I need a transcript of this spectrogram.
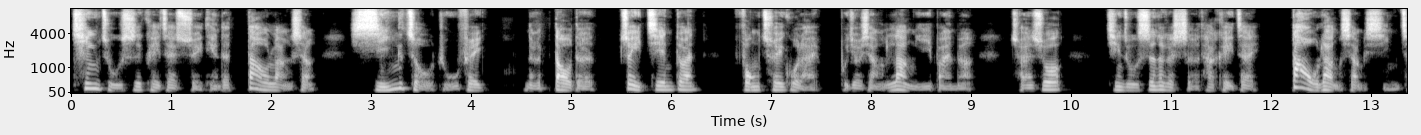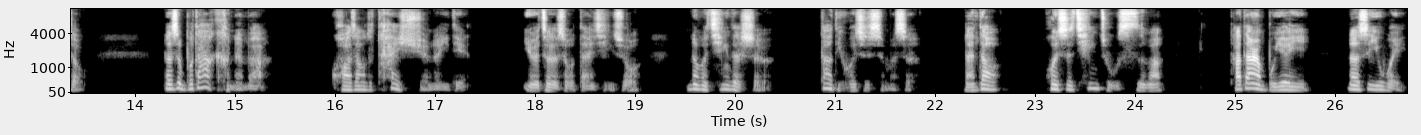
青竹师可以在水田的稻浪上行走如飞，那个稻的最尖端，风吹过来不就像浪一般吗？传说青竹师那个蛇，它可以在稻浪上行走，那是不大可能吧？夸张的太悬了一点。因为这个时候担心说，那么轻的蛇到底会是什么蛇？难道会是青竹丝吗？他当然不愿意，那是一尾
